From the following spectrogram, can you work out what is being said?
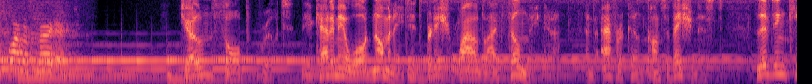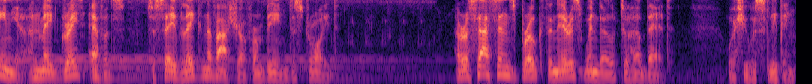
Form of murder. Joan Thorpe Root, the Academy Award nominated British wildlife filmmaker and African conservationist, lived in Kenya and made great efforts to save Lake Naivasha from being destroyed. Her assassins broke the nearest window to her bed, where she was sleeping.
